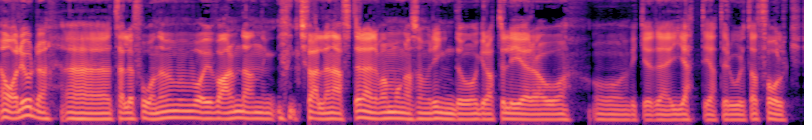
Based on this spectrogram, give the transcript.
Ja, det gjorde det. Eh, telefonen var ju varm den kvällen efter. Det, det var många som ringde och gratulerade och, och vilket är jätte, jätteroligt att folk,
